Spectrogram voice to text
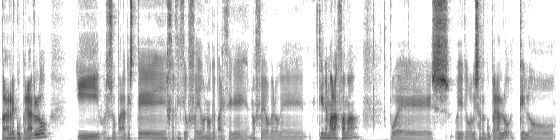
para recuperarlo y pues eso, para que este ejercicio feo, ¿no? Que parece que, no feo, pero que tiene mala fama, pues, oye, que volvéis a recuperarlo, que lo,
